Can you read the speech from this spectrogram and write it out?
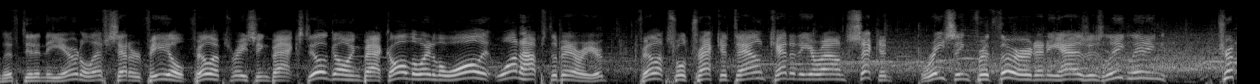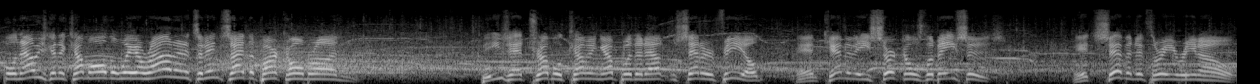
Lifted in the air to left center field. Phillips racing back, still going back all the way to the wall. It one hops the barrier. Phillips will track it down. Kennedy around second, racing for third, and he has his league leading triple. Now he's going to come all the way around, and it's an inside the park home run. Bees had trouble coming up with it out in center field, and Kennedy circles the bases. It's 7 to 3 Reno.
